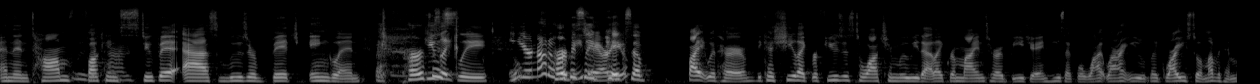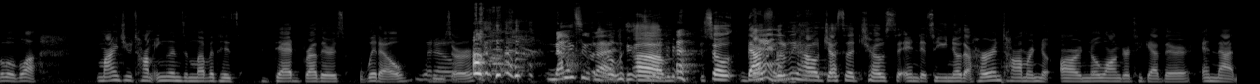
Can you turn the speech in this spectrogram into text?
and then Tom Loser fucking Tom. stupid ass loser bitch England purposely You're not purposely BJ, you? picks a fight with her because she like refuses to watch a movie that like reminds her of BJ, and he's like, well, why why aren't you like why are you still in love with him? Blah blah blah. Mind you, Tom England's in love with his dead brother's widow, Widow. loser. Not too much. um, so that's Damn. literally how Jessa chose to end it. So you know that her and Tom are no, are no longer together, and that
